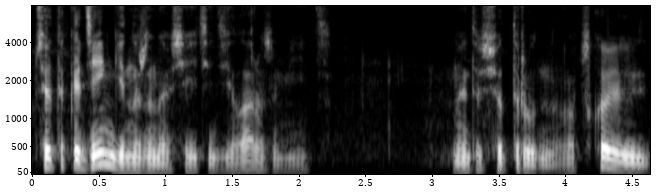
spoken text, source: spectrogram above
все-таки деньги нужны на все эти дела, разумеется. Но это все трудно. В Пскове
